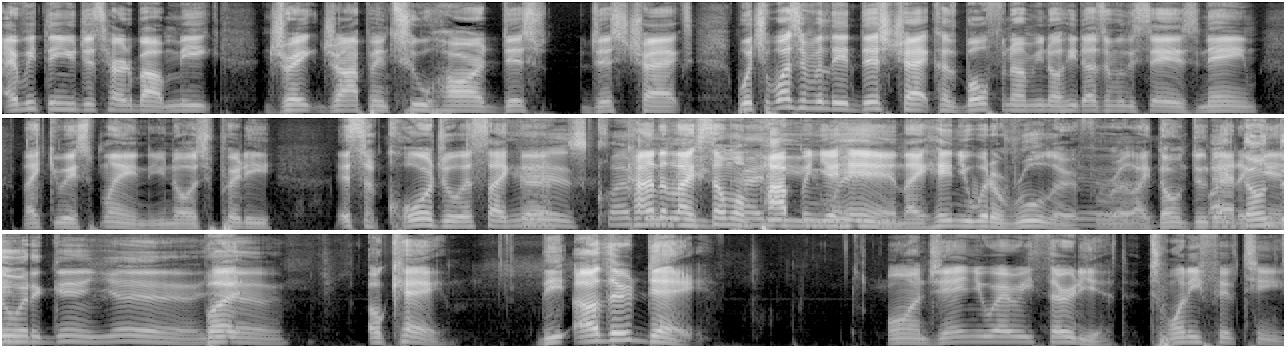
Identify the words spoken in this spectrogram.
Everything you just heard about Meek, Drake dropping two hard diss, diss tracks, which wasn't really a diss track because both of them, you know, he doesn't really say his name like you explained. You know, it's pretty, it's a cordial. It's like a, Yes, kind of like someone petty, popping your hand, like hitting you with a ruler for real. Like, don't do Like, that don't again. do it again. Yeah. But- yeah. Okay. The other day, on January 30th, 2015,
